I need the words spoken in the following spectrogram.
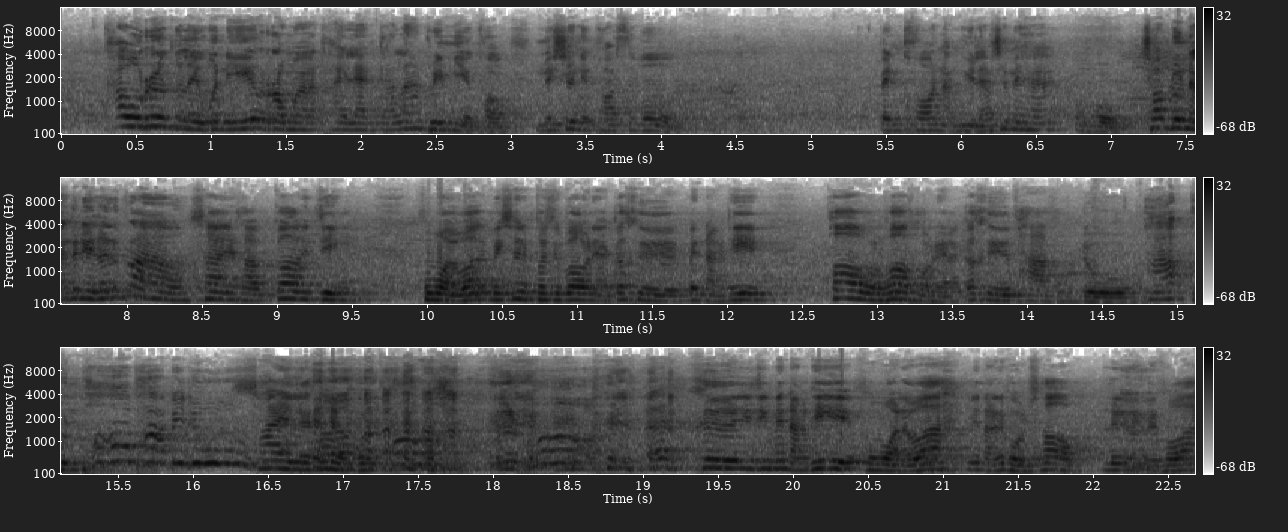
ๆ เข้าเรื่องกันเลยวันนี้เรามา Thailand Gala Premiere ของ Mission Impossible เป็นคอหนังอยู่แล้วใช่ไหมฮะ โอ้โห ชอบดูหนังกันอยู่แล้วหรือเปล่า ใช่ครับ ก็จริงๆ ผมบอกว่า Mission Impossible เนี่ยก็คือเป็นหนังที่พ่อคุณพ่อผมเนี่ยก็คือพาผมดู พาคุณพ่อพาไปดู ใช่เลยครับผมคุณพ่อคือจริงๆเป็นหนังที่ผมบอกเลยว่าเป็นหนังที่ผมชอบเรื่องหนึงเลยเพราะว่า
